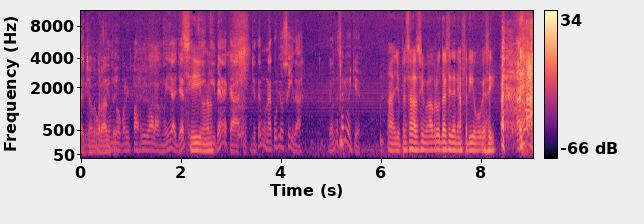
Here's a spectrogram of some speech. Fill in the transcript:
echando para adelante. por ir para arriba a las millas, Sí, y, y, ven acá, yo tengo una curiosidad. ¿De dónde salió Jet? Ah, yo pensaba si me iba a preguntar si tenía frío, porque sí. Ah,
